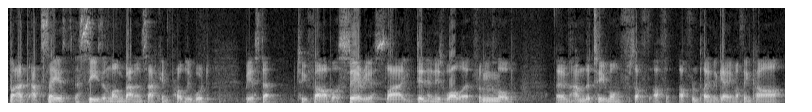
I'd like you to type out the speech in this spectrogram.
But I'd, I'd say a, a season-long ban and sacking probably would be a step too far. But a serious like dint in his wallet from the club um, and the two months off, off off from playing the game, I think are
